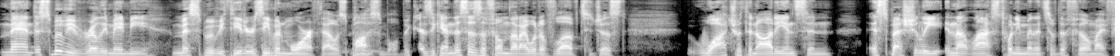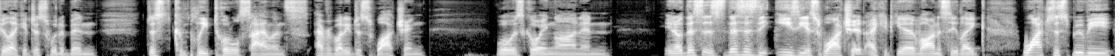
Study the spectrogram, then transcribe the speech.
Man, this movie really made me miss movie theaters even more if that was possible. Because again, this is a film that I would have loved to just watch with an audience, and especially in that last twenty minutes of the film, I feel like it just would have been just complete total silence. Everybody just watching what was going on, and you know, this is this is the easiest watch it I could give. Honestly, like watch this movie.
